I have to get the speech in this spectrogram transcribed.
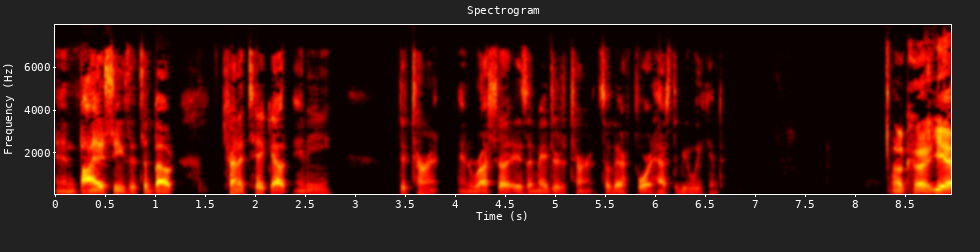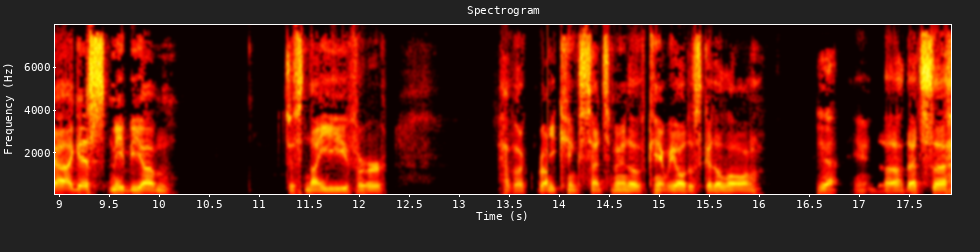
and biases. It's about trying to take out any deterrent, and Russia is a major deterrent. So therefore, it has to be weakened. Okay, yeah, I guess maybe I'm just naive or have a Rodney King sentiment of can't we all just get along? Yeah, And uh, that's uh,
